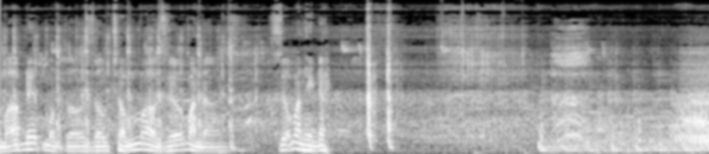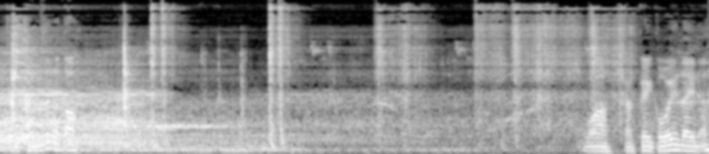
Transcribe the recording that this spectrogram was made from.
Ờ, mới update một dấu, dấu chấm ở giữa bàn ờ, giữa màn hình đây. Dấu chấm rất là to. Wow, cả cây cối ở đây nữa.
